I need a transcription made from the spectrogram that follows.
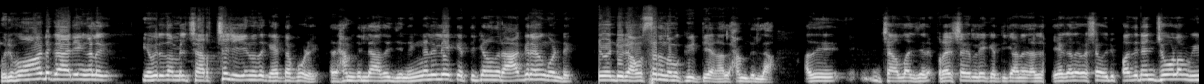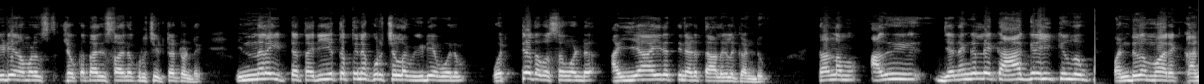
ഒരുപാട് കാര്യങ്ങൾ ഇവർ തമ്മിൽ ചർച്ച ചെയ്യുന്നത് കേട്ടപ്പോൾ അലഹമില്ല അത് ജനങ്ങളിലേക്ക് ആഗ്രഹം കൊണ്ട് വേണ്ടി ഒരു അവസരം നമുക്ക് കിട്ടിയാണ് അലഹമില്ല അത് ചാള പ്രേക്ഷകരിലേക്ക് എത്തിക്കാൻ ഏകദേശം ഒരു പതിനഞ്ചോളം വീഡിയോ നമ്മൾ ഷൗക്കത്താലി ഉസ്താദിനെ കുറിച്ച് ഇട്ടിട്ടുണ്ട്. ഇന്നലെ ഇട്ട തരീക്കത്തിനെ കുറിച്ചുള്ള വീഡിയോ പോലും ഒറ്റ ദിവസം കൊണ്ട് അയ്യായിരത്തിനടുത്ത ആളുകൾ കണ്ടു. കാരണം അത് ജനങ്ങളിലേക്ക് ആഗ്രഹിക്കുന്നതും പണ്ഡിതന്മാരെ കൺ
